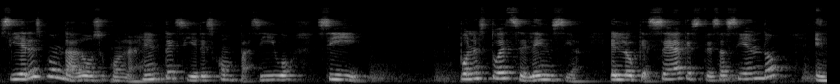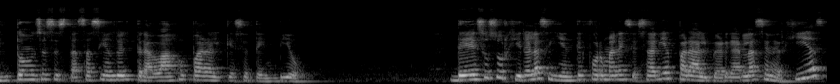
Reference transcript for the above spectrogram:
Si eres bondadoso con la gente, si eres compasivo, si pones tu excelencia en lo que sea que estés haciendo, entonces estás haciendo el trabajo para el que se te envió. De eso surgirá la siguiente forma necesaria para albergar las energías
